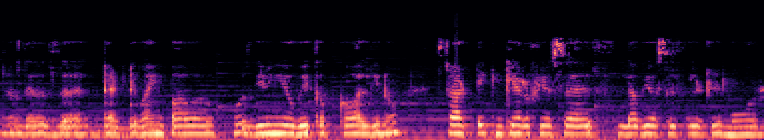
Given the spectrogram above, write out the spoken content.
You know, there was that divine power who was giving you a wake up call, you know, start taking care of yourself, love yourself a little more.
